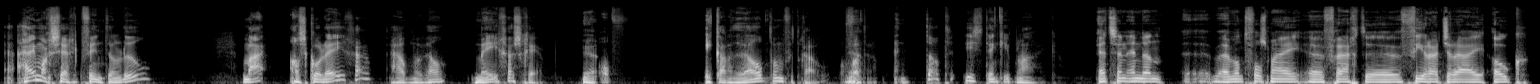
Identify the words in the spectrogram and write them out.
Hij mag zeggen, ik vind het een lul. Maar als collega houdt me wel mega scherp. Ja. Of ik kan het wel op hem vertrouwen. Of Ja. wat dan ook. En dat is denk ik belangrijk. Edson, en dan, eh, want volgens mij eh, vraagt uh, Viraj Rai ook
